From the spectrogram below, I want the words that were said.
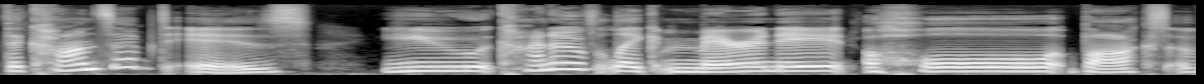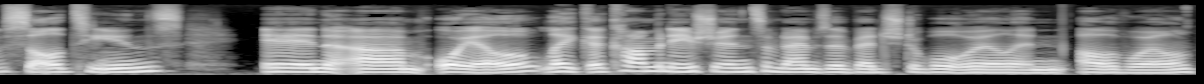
The concept is you kind of like marinate a whole box of saltines in um, oil, like a combination sometimes of vegetable oil and olive oil.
